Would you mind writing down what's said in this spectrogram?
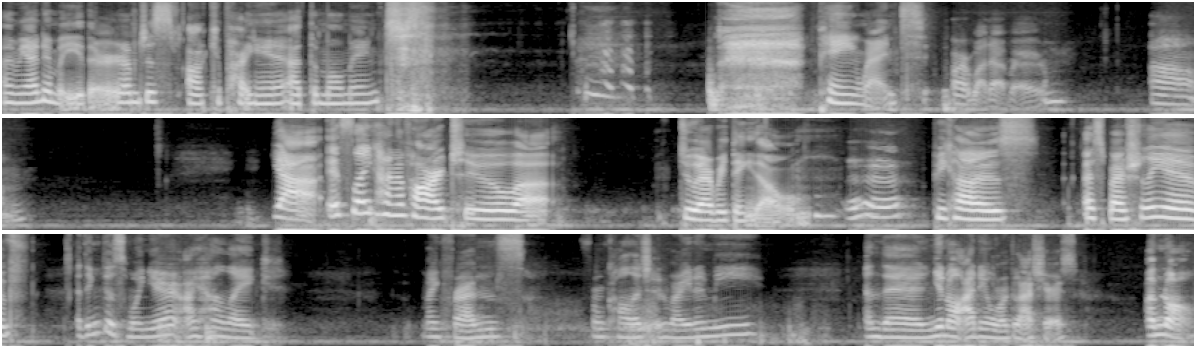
I mean, I didn't either. I'm just occupying it at the moment, paying rent or whatever. Um, yeah, it's like kind of hard to uh, do everything though, Mm-hmm. because especially if I think this one year I had like my friends from college invited me, and then you know I didn't work last year. I'm um, no,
